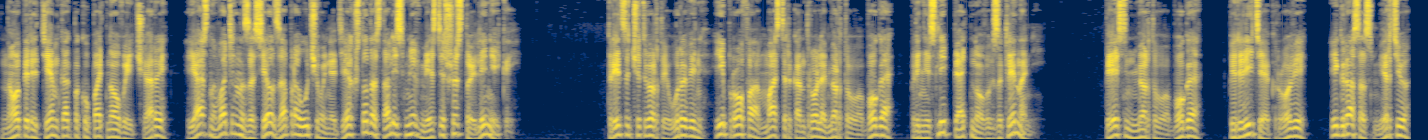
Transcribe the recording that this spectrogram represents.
Но перед тем, как покупать новые чары, я основательно засел за проучивание тех, что достались мне вместе с шестой линейкой. 34 уровень и профа мастер контроля мертвого бога принесли пять новых заклинаний. Песнь мертвого бога, перелитие крови, игра со смертью,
